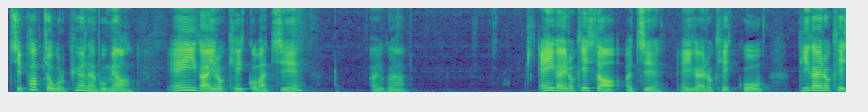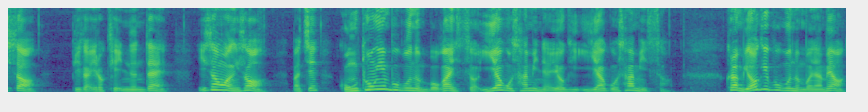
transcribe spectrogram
집합적으로 표현해 보면 A가 이렇게 있고 맞지? 아이고야. A가 이렇게 있어. 맞지? A가 이렇게 있고 B가 이렇게 있어. B가 이렇게 있는데 이 상황에서 맞지? 공통인 부분은 뭐가 있어? 2하고 3이냐? 여기 2하고 3이 있어. 그럼 여기 부분은 뭐냐면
